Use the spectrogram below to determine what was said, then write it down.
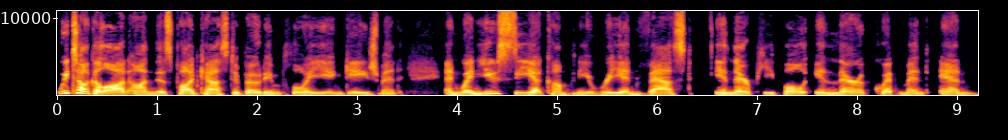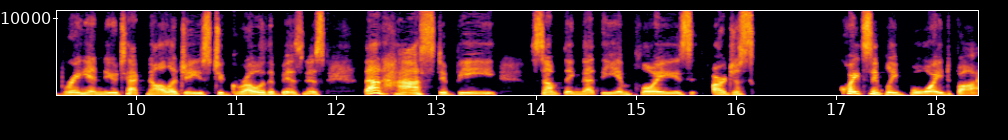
We talk a lot on this podcast about employee engagement. And when you see a company reinvest in their people, in their equipment, and bring in new technologies to grow the business, that has to be something that the employees are just quite simply buoyed by.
